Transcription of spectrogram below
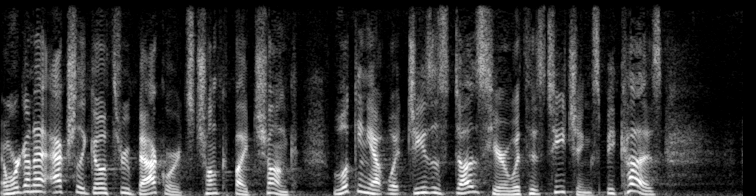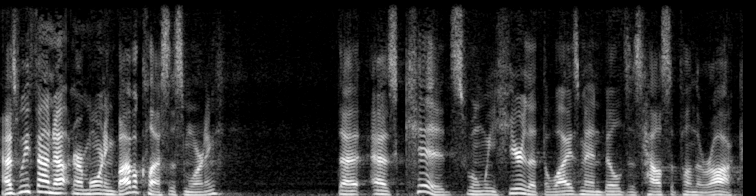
and we're going to actually go through backwards, chunk by chunk, looking at what Jesus does here with his teachings. Because, as we found out in our morning Bible class this morning, that as kids, when we hear that the wise man builds his house upon the rock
